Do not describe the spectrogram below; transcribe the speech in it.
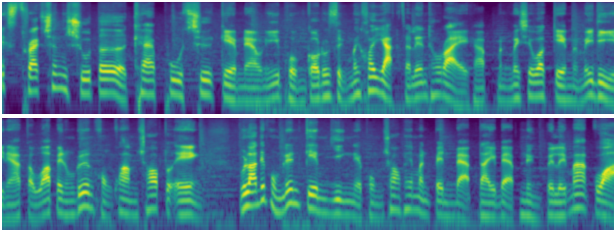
extraction shooter แค่พูดชื่อเกมแนวนี้ ผมก็รู้สึกไม่ค่อยอยากจะเล่นเท่าไหร่ครับ มันไม่ใช่ว่าเกมมันไม่ดีนะแต่ว่าเป็นเรื่องของความชอบตัวเอง เวลาที่ผมเล่นเกมยิงเนี่ยผมชอบให้มันเป็นแบบใดแบบหนึ่งไปเลยมากกว่า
